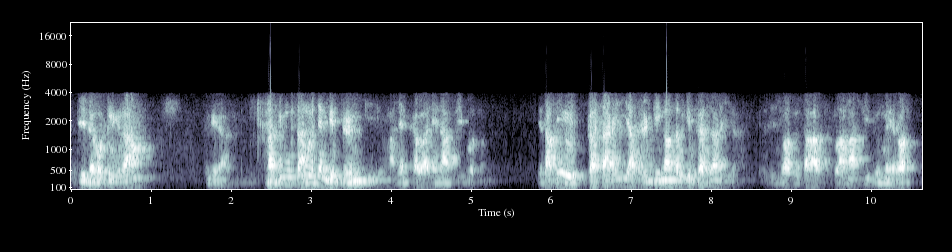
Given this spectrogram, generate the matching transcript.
Jadi tidak kira, kira. Nabi Musa macam dia berhenti, makanya kawannya Nabi boten. Ya, tapi Basaria, berhenti ngonten di Basaria. Jadi suatu saat setelah Nabi itu merot,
